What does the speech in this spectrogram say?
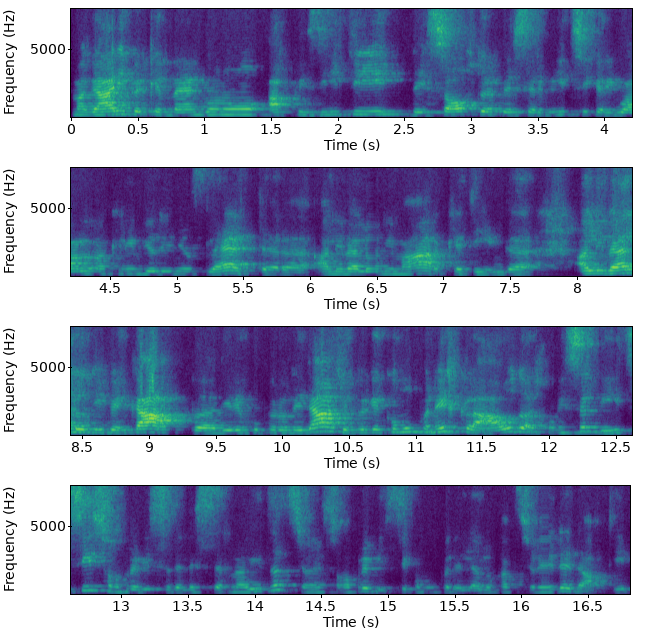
magari perché vengono acquisiti dei software, dei servizi che riguardano anche l'invio di newsletter, a livello di marketing, a livello di backup, di recupero dei dati, perché comunque nel cloud alcuni servizi sono previste delle esternalizzazioni, sono previsti comunque delle allocazioni dei dati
